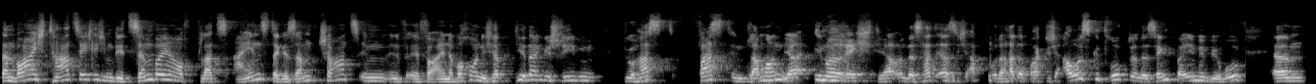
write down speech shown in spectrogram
dann war ich tatsächlich im Dezember ja auf Platz eins der Gesamtcharts im, in, äh, für eine Woche und ich habe dir dann geschrieben, du hast fast in Klammern ja immer recht, ja. Und das hat er sich ab oder hat er praktisch ausgedruckt und das hängt bei ihm im Büro. Ähm,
